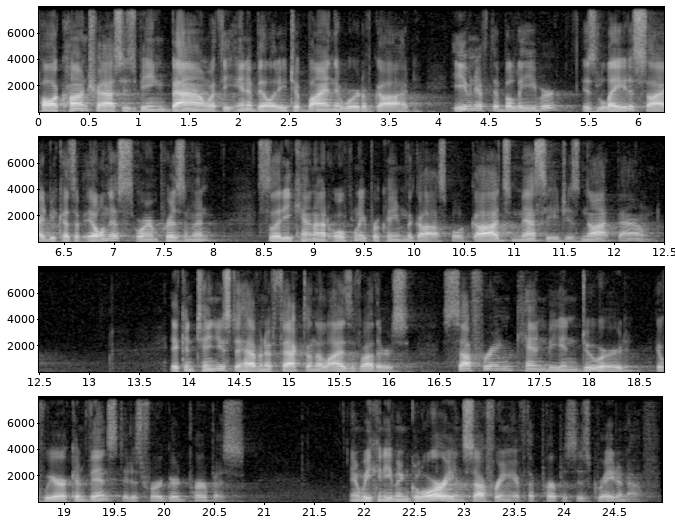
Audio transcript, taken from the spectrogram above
Paul contrasts his being bound with the inability to bind the Word of God. Even if the believer is laid aside because of illness or imprisonment so that he cannot openly proclaim the gospel, God's message is not bound. It continues to have an effect on the lives of others. Suffering can be endured if we are convinced it is for a good purpose. And we can even glory in suffering if the purpose is great enough.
